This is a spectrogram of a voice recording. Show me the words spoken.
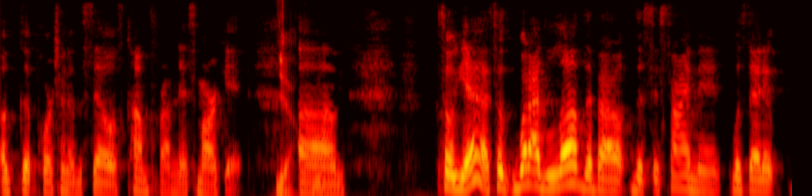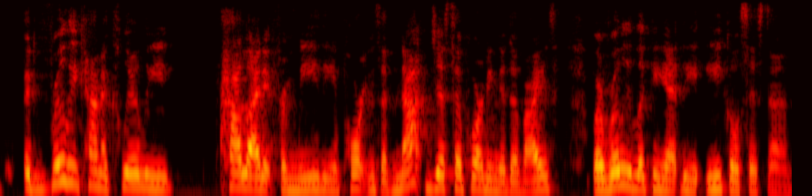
a good portion of the sales come from this market. Yeah. Um, so yeah, so what I loved about this assignment was that it it really kind of clearly highlighted for me the importance of not just supporting the device, but really looking at the ecosystem.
